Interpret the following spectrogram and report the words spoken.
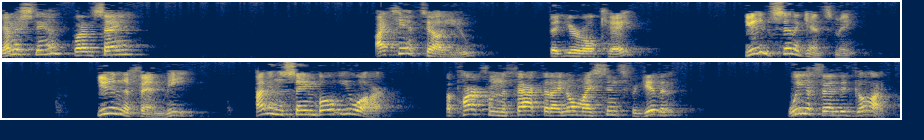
You understand what I'm saying? I can't tell you that you're okay. You didn't sin against me. You didn't offend me. I'm in the same boat you are. Apart from the fact that I know my sin's forgiven, we offended God.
